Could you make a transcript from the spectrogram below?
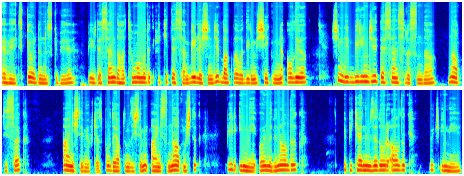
Evet gördüğünüz gibi bir desen daha tamamladık. İki desen birleşince baklava dilimi şeklini alıyor. Şimdi birinci desen sırasında ne yaptıysak aynı işlemi yapacağız. Burada yaptığımız işlemin aynısını ne yapmıştık? Bir ilmeği örmeden aldık. İpi kendimize doğru aldık. 3 ilmeği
